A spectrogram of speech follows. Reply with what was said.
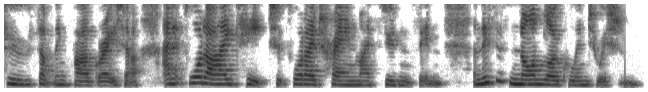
to something far greater. And it's what I teach. It's what I train my students in. And this is non-local intuition.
